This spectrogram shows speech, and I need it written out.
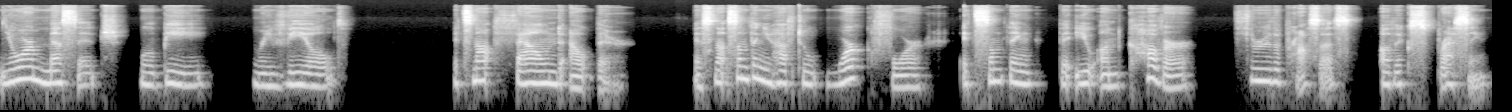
your message will be revealed. It's not found out there. It's not something you have to work for. It's something that you uncover through the process of expressing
